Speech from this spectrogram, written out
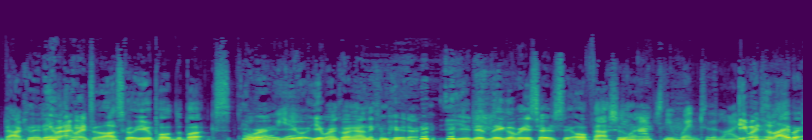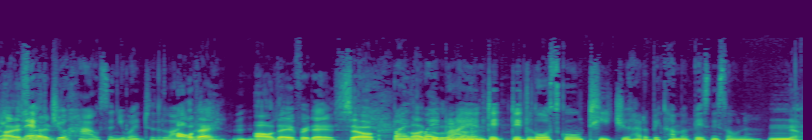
back in the day when I went to law school, you pulled the books. You Oh, weren't yeah. you, you weren't going on the computer. you did legal research the old fashioned You way. actually went to the library. You went to the library, You I left said. your house and you went to the library all day, mm-hmm. all day for days. So, By the way, people don't know Brian, did, did law school teach you how to become a business owner? No,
